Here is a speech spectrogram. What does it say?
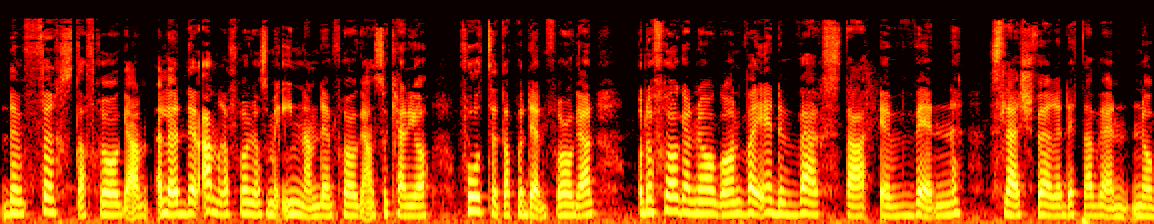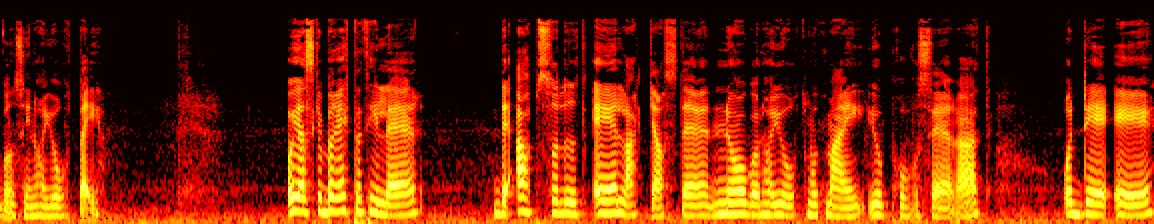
den första frågan, eller den andra frågan som är innan den frågan så kan jag fortsätta på den frågan. Och då frågar någon, vad är det värsta en vän slash före detta vän någonsin har gjort dig? Och jag ska berätta till er det absolut elakaste någon har gjort mot mig oprovocerat. Och det är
